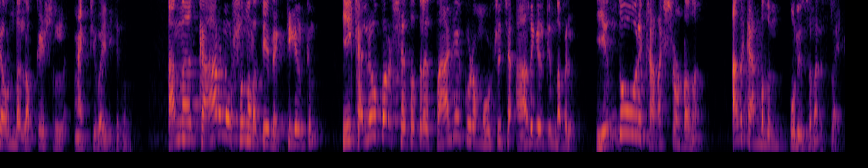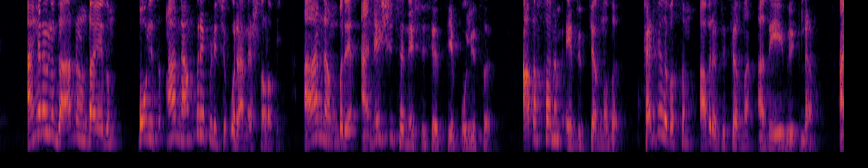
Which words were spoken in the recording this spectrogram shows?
ടവറിന്റെ ലൊക്കേഷനിൽ ആക്റ്റീവ് ആയിരിക്കുന്നത്. അന്ന് കാർ മോഷണം നടത്തിയ വ്യക്തികൾക്കും ഈ കല്ലുപ്പാറ ക്ഷേത്രത്തിലെ താഴെക്കൂടെ മോഷ്ടിച്ച ആളുകൾക്കും തമ്മിൽ എന്തോ ഒരു കണക്ഷൻ ഉണ്ടെന്ന് അത് കണ്ടതും പോലീസ് മനസ്സിലായി. അങ്ങനെ ഒരു ധാരണ ഉണ്ടായതും പോലീസ് ആ നമ്പറെ പിടിച്ച് ഒരു അന്വേഷണം നടത്തി. ആ നമ്പർ അന്വേഷിച്ച് അന്വേഷിച്ച് എത്തിയ പോലീസ് അവസാനം എത്തിച്ചേർന്നത് കഴിഞ്ഞ ദിവസം അവരെത്തിച്ചേർന്ന അതേ വീട്ടിലാണ്. ആ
